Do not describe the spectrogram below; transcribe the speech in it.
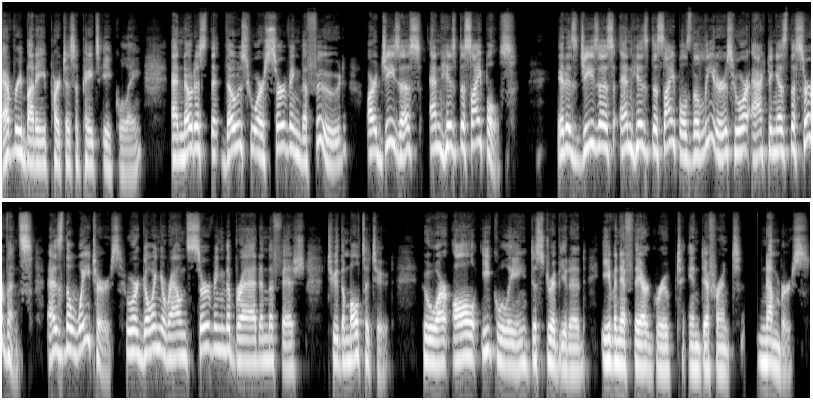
Everybody participates equally. And notice that those who are serving the food are Jesus and his disciples. It is Jesus and his disciples, the leaders, who are acting as the servants, as the waiters, who are going around serving the bread and the fish to the multitude, who are all equally distributed, even if they are grouped in different numbers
